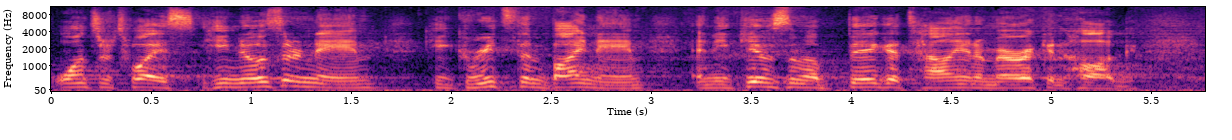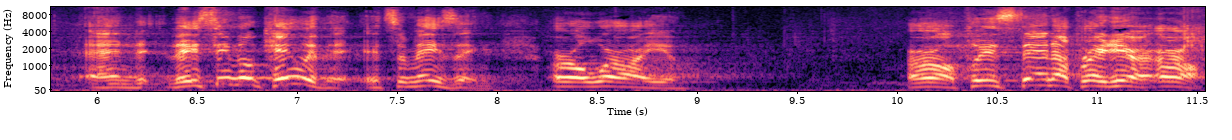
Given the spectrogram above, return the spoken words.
once or twice. He knows their name, he greets them by name, and he gives them a big Italian American hug. And they seem okay with it. It's amazing. Earl, where are you? Earl, please stand up right here. Earl.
